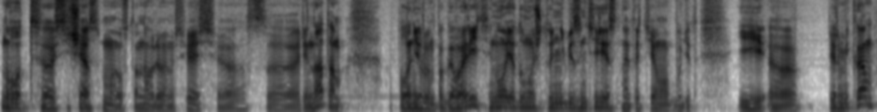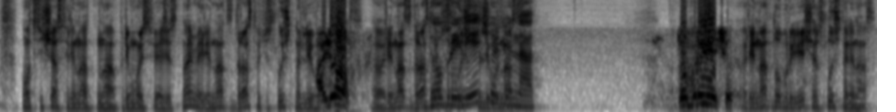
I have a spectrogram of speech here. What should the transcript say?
Ну вот э, сейчас мы устанавливаем связь э, с Ренатом, планируем поговорить, но я думаю, что не безинтересна эта тема будет и э, пермякам. Вот сейчас Ренат на прямой связи с нами. Ренат, здравствуйте, слышно ли вы? Алло. Э, Ренат, здравствуйте, Добрый слышите вечер, ли вы нас? Ренат. Добрый вечер. Ренат, добрый вечер, слышно ли нас?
